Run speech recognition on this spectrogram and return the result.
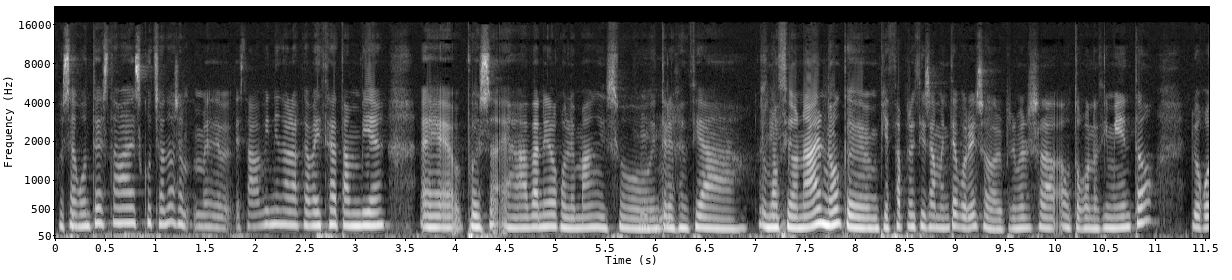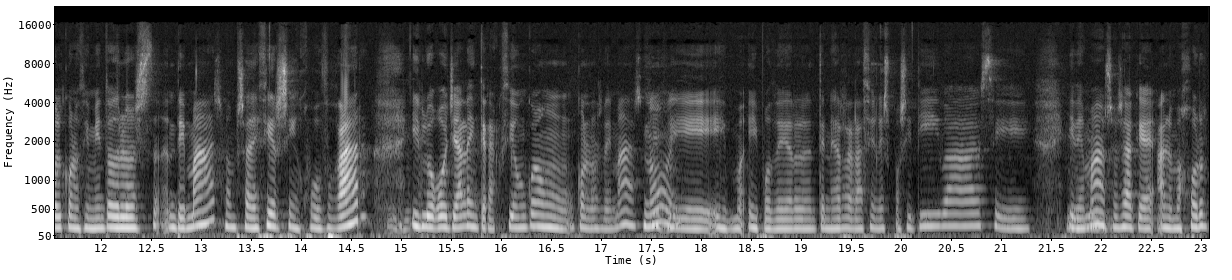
Pues según te estaba escuchando, me estaba viniendo a la cabeza también eh, pues a Daniel Goleman y su inteligencia emocional, ¿no? que empieza precisamente por eso. El primero es el autoconocimiento, luego el conocimiento de los demás, vamos a decir, sin juzgar, y luego ya la interacción con, con los demás, ¿no? y, y, poder tener relaciones positivas y, y demás. O sea que a lo mejor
